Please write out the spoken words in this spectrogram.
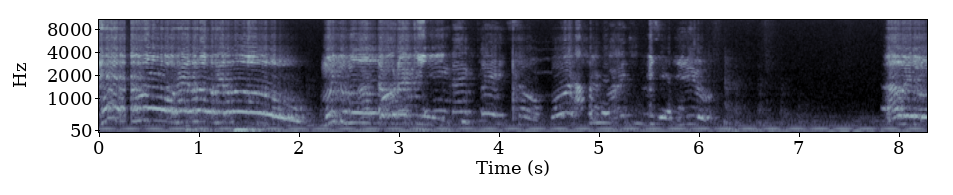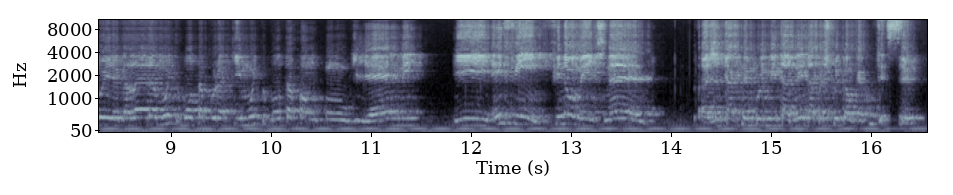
Hello, hello, hello! Muito bom estar por aqui. né, Cleiton? Poxa, agora a gente conseguiu. Aleluia, galera. Muito bom estar por aqui. Muito bom estar falando com o Guilherme. E, enfim, finalmente, né? A gente com tempo limitado, nem dá pra explicar o que aconteceu.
